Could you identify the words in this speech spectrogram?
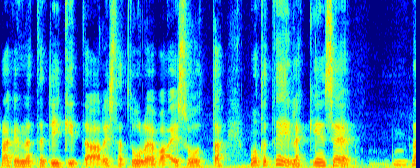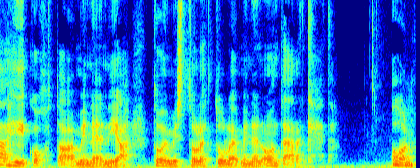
rakennatte digitaalista tulevaisuutta. Mutta teillekin se lähikohtaaminen ja toimistolle tuleminen on tärkeää. On.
